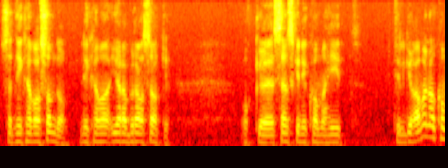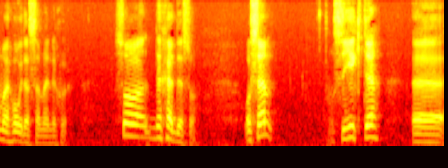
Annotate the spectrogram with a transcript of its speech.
Så att ni kan vara som dem. Ni kan göra bra saker. Och eh, sen ska ni komma hit till gravarna och komma ihåg dessa människor. Så det skedde så. Och sen så gick det Eh,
